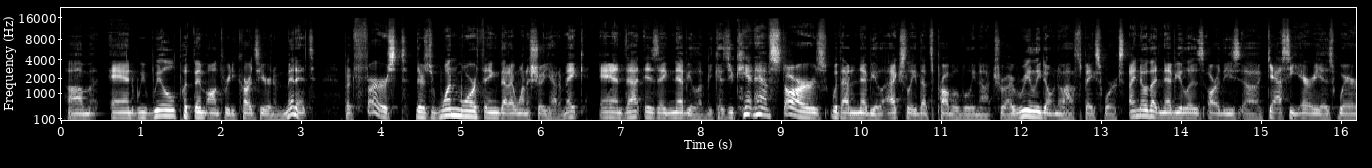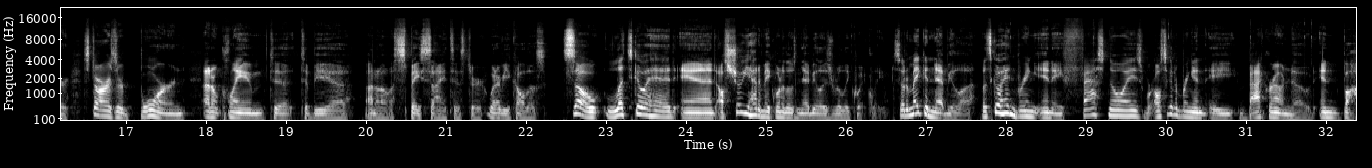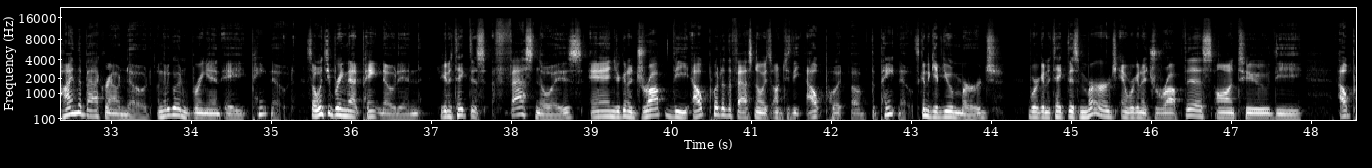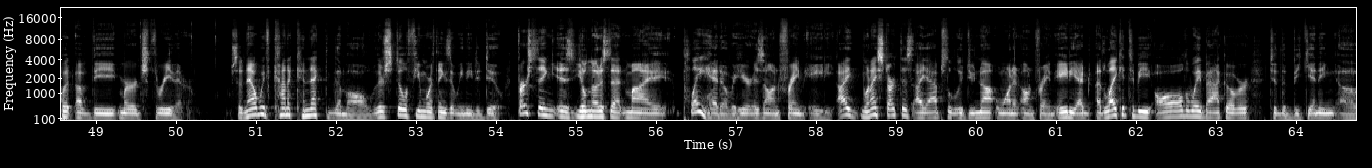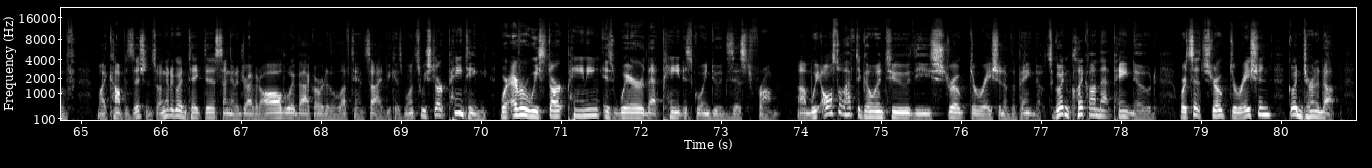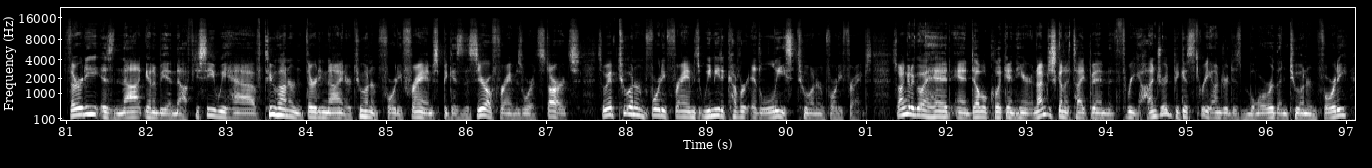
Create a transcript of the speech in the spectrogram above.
Um, and we will put them on 3D cards here in a minute. But first, there's one more thing that I want to show you how to make, and that is a nebula, because you can't have stars without a nebula. Actually, that's probably not true. I really don't know how space works. I know that nebulas are these uh, gassy areas where stars are born. I don't claim to, to be a, I don't know, a space scientist or whatever you call those. So let's go ahead and I'll show you how to make one of those nebulas really quickly. So to make a nebula, let's go ahead and bring in a fast noise. We're also going to bring in a background node. And behind the background node, I'm going to go ahead and bring in a paint node. So once you bring that paint node in, you're going to take this fast noise and you're going to drop the output of the fast noise onto the output of the paint node. It's going to give you a merge. We're going to take this merge and we're going to drop this onto the output of the merge 3 there. So now we've kind of connected them all. There's still a few more things that we need to do. First thing is you'll notice that my playhead over here is on frame 80. I When I start this, I absolutely do not want it on frame 80. I'd, I'd like it to be all the way back over to the beginning of my composition. So I'm going to go ahead and take this. I'm going to drive it all the way back over to the left-hand side because once we start painting, wherever we start painting is where that paint is going to exist from. Um, we also have to go into the stroke duration of the paint node. So go ahead and click on that paint node where it says stroke duration. Go ahead and turn it up. 30 is not going to be enough. You see, we have 239 or 240 frames because the zero frame is where it starts. So we have 240 frames. We need to cover at least 240 frames. So I'm going to go ahead and double click in here and I'm just going to type in 300 because 300 is more than 240.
